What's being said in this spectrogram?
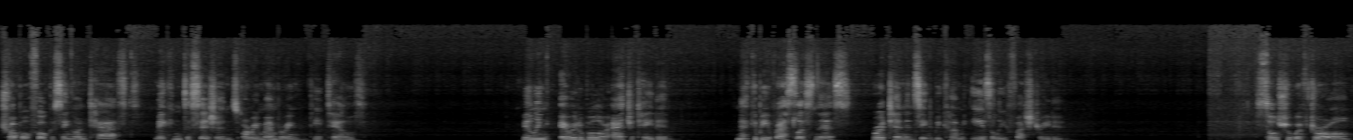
trouble focusing on tasks, making decisions, or remembering details. Feeling irritable or agitated. And that could be restlessness, or a tendency to become easily frustrated. Social withdrawal,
